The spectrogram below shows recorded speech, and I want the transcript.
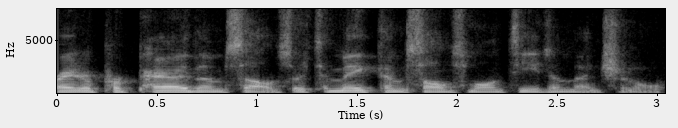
right, or prepare themselves, or to make themselves multidimensional.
